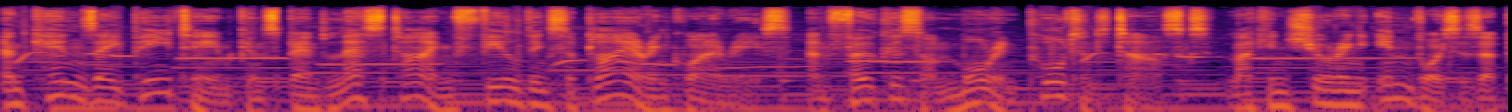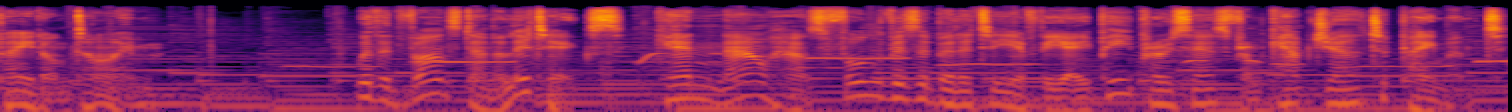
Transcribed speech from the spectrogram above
and Ken's AP team can spend less time fielding supplier inquiries and focus on more important tasks like ensuring invoices are paid on time. With advanced analytics, Ken now has full visibility of the AP process from capture to payment.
